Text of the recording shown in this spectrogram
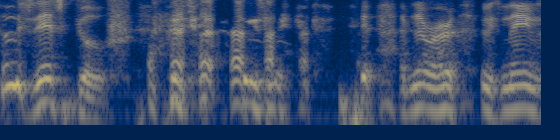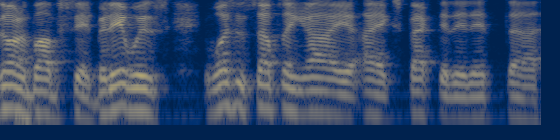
who's this goof? I've never heard whose name's on above Sid, but it was it wasn't something I I expected. It it uh,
